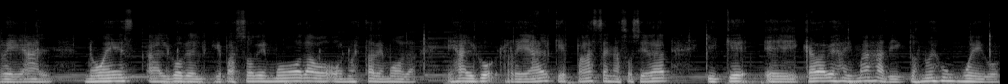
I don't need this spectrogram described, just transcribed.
real no es algo del que pasó de moda o, no está de moda, es algo real que pasa en la sociedad y que eh, cada vez hay más adictos, no es un juego,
